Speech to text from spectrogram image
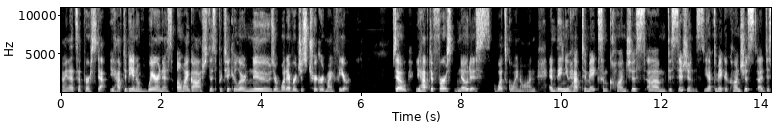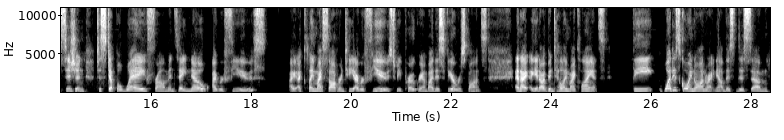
I mean, that's the first step. You have to be an awareness. Oh my gosh, this particular news or whatever just triggered my fear. So you have to first notice what's going on, and then you have to make some conscious um, decisions. You have to make a conscious uh, decision to step away from and say, "No, I refuse. I, I claim my sovereignty. I refuse to be programmed by this fear response." And I, you know, I've been telling my clients the what is going on right now. This this um,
